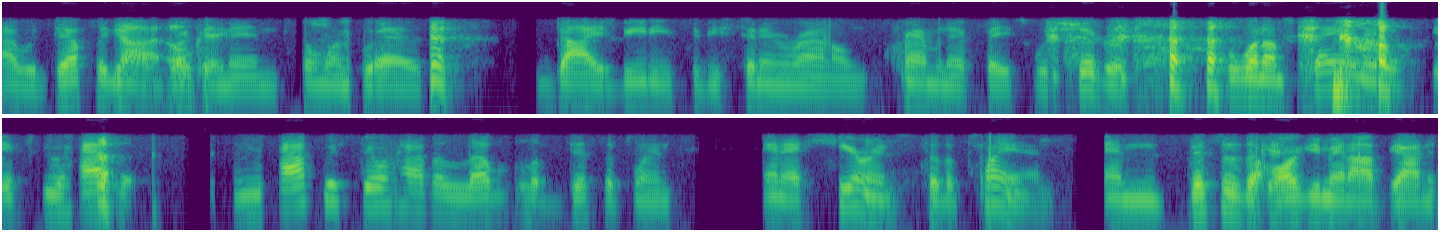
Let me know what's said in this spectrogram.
I would definitely not okay. recommend someone who has diabetes to be sitting around cramming their face with sugar. but what I'm saying no. is, if you have, you have to still have a level of discipline and adherence to the plan. And this is the okay. argument I've gotten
